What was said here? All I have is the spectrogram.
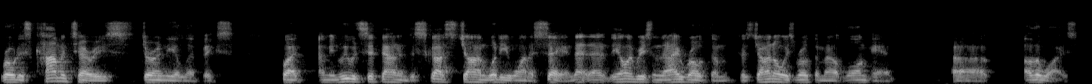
wrote his commentaries during the Olympics. But I mean, we would sit down and discuss, John, what do you want to say? And that, that the only reason that I wrote them, because John always wrote them out longhand, uh, otherwise,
